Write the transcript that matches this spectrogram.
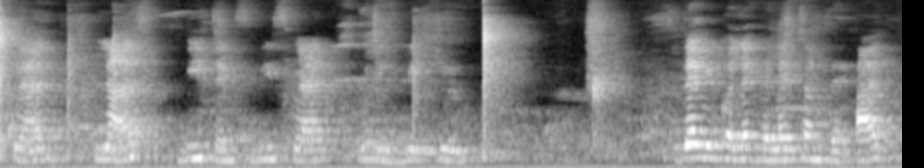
squared plus b times b squared which is b cubed. Then we collect the like terms and add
